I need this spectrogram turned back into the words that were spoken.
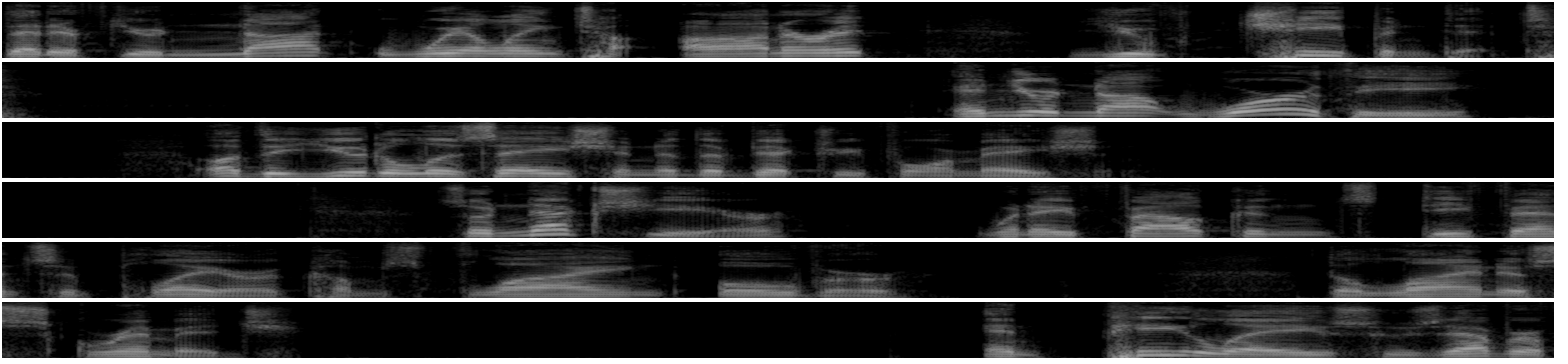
that if you're not willing to honor it, you've cheapened it. And you're not worthy of the utilization of the victory formation. So next year, when a Falcons defensive player comes flying over the line of scrimmage and Pele's, who's ever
